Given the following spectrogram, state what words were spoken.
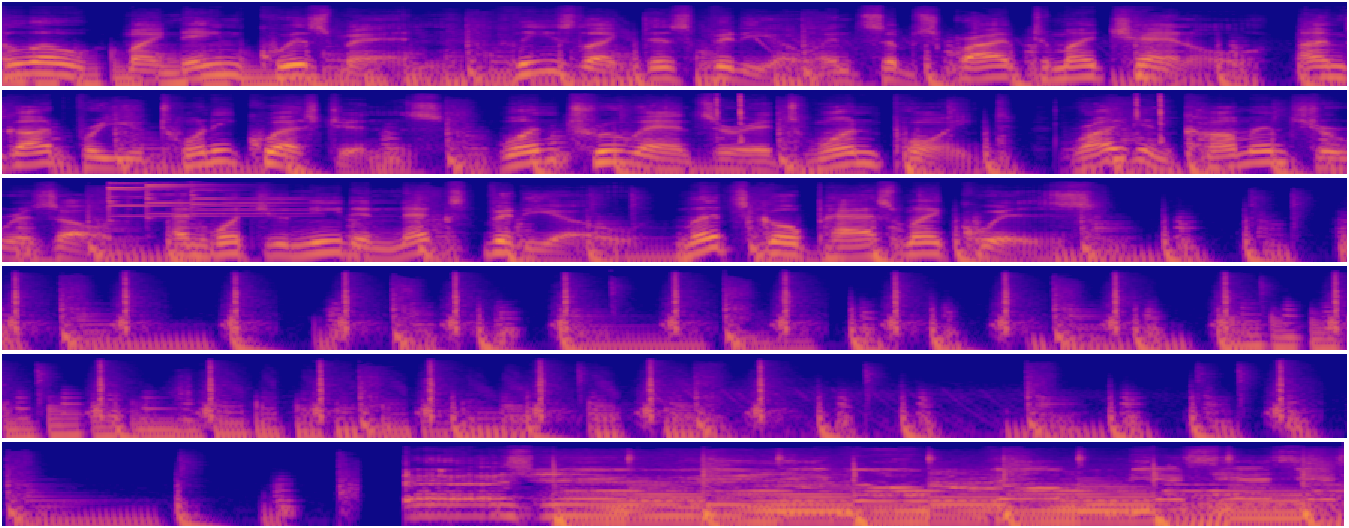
Hello, my name Quizman. Please like this video and subscribe to my channel. I'm got for you 20 questions. One true answer, it's one point. Write in comments your result and what you need in next video. Let's go past my quiz. Yes, yes, yes,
